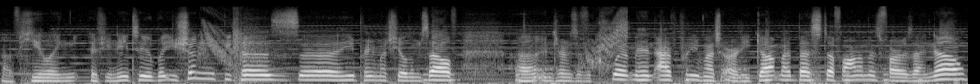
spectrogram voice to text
of healing if you need to. But you shouldn't because uh, he pretty much healed himself. Uh, in terms of equipment, I've pretty much already got my best stuff on him as far as I know.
